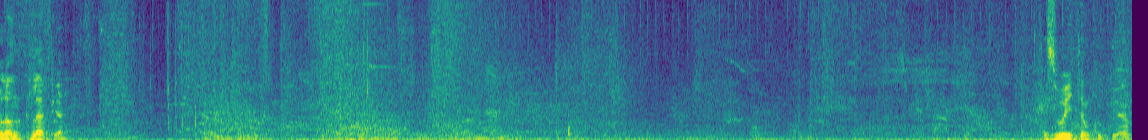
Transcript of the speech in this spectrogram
Ale on klepie. Zły item kupiłem,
